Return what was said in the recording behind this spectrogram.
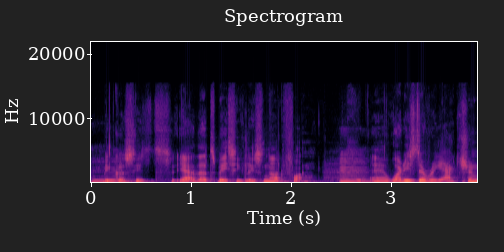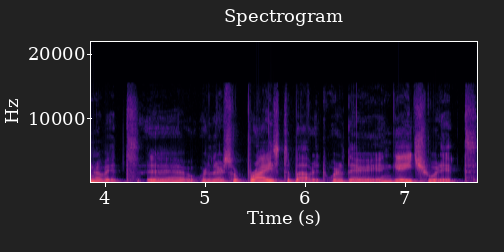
Mm-hmm. Because it's yeah, that's basically it's not fun. Mm. Uh, what is the reaction of it? Uh, were they surprised about it? Were they engaged with it?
